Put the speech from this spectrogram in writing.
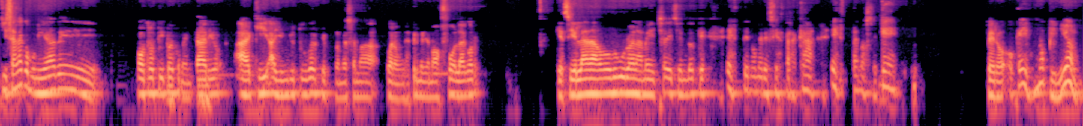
Quizá en la comunidad de otro tipo de comentario, aquí hay un youtuber que se llama, bueno, un streamer llamado Folagor, que sí le ha dado duro a la mecha diciendo que este no merecía estar acá, esta no sé qué. Pero, ok, es una opinión,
